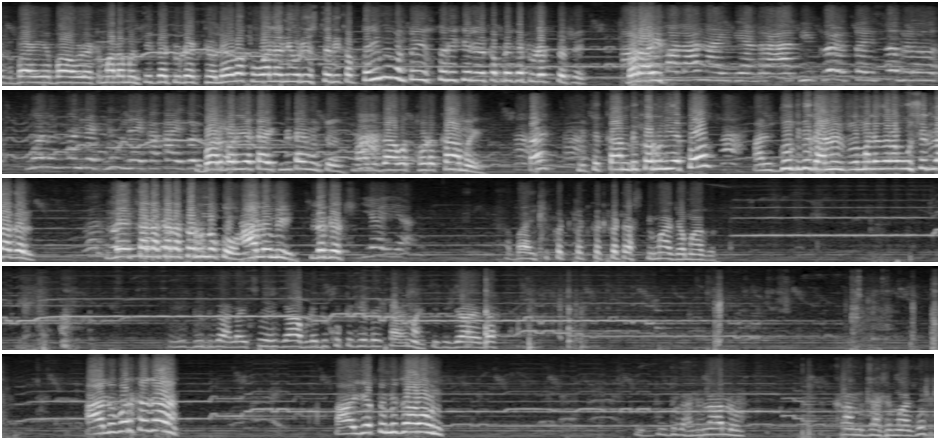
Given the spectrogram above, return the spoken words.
एक बाई बावळट मला म्हणते गटुड्यात ठेवले. बघ वालानेवर इस्त्री कप. तरी मी म्हणतो इस्त्री केलेले कपडे गटुड्यात कसे? बरं आई मला नाही ध्यान आधी कळतंय सगळं. म्हणून म्हणलं ठेवलंय का काय गडबड बर बर एक ऐक मी काय म्हणतोय? माझ्या गावात थोडं काम आहे. काय? मी ते काम बी करून येतो आणि दूध बी घालून येतो. मला जरा उशीर लागल. लय कला कला करू नको. आलो मी लगेच. या या. बाईची कटकट कटकट असते माझ्या माग. दूध घालायचं हे गाबडं बी कुठे गेलंय काय माहिती तिच्या आयला आलो बर का गा? हा येतो मी जाऊन. दूध घालून आलो. काम झालं माझं.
